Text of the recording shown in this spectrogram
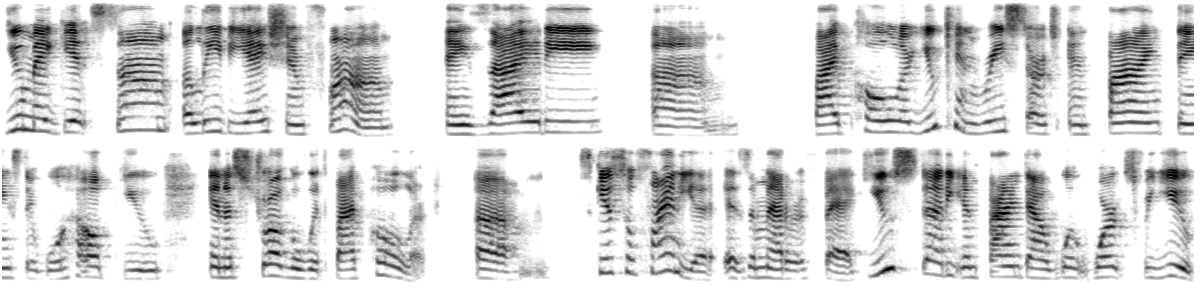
you may get some alleviation from anxiety, um, bipolar, you can research and find things that will help you in a struggle with bipolar. Um, schizophrenia, as a matter of fact, you study and find out what works for you.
